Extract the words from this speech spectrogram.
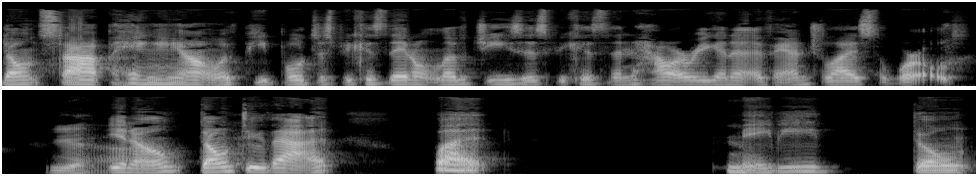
don't stop hanging out with people just because they don't love Jesus, because then how are we going to evangelize the world? Yeah. You know, don't do that. But maybe don't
